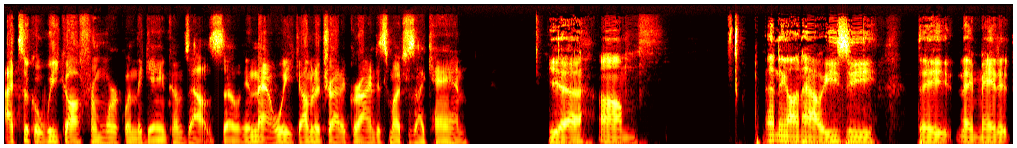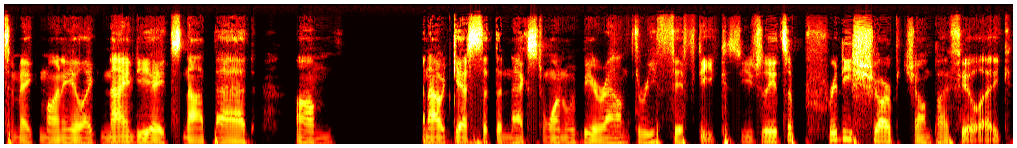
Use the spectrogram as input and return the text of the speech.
I took a week off from work when the game comes out. So in that week, I'm going to try to grind as much as I can. Yeah. Um, depending on how easy they they made it to make money. Like 98's not bad. Um, and I would guess that the next one would be around 350 because usually it's a pretty sharp jump. I feel like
